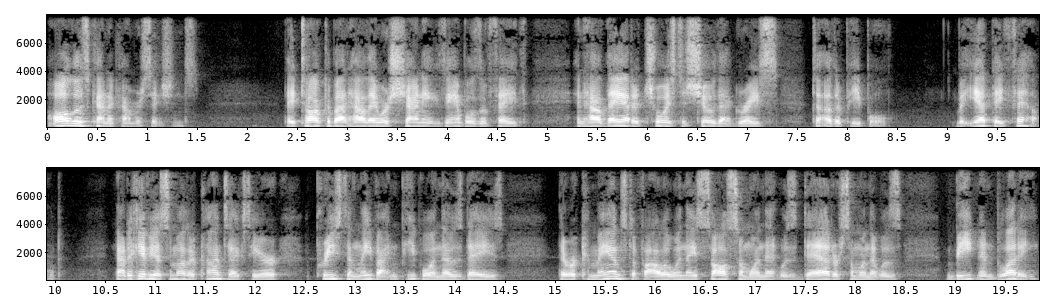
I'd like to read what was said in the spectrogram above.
all those kind of conversations. They talked about how they were shining examples of faith and how they had a choice to show that grace to other people. But yet they failed. Now, to give you some other context here, priest and Levite and people in those days, there were commands to follow when they saw someone that was dead or someone that was beaten and bloody.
